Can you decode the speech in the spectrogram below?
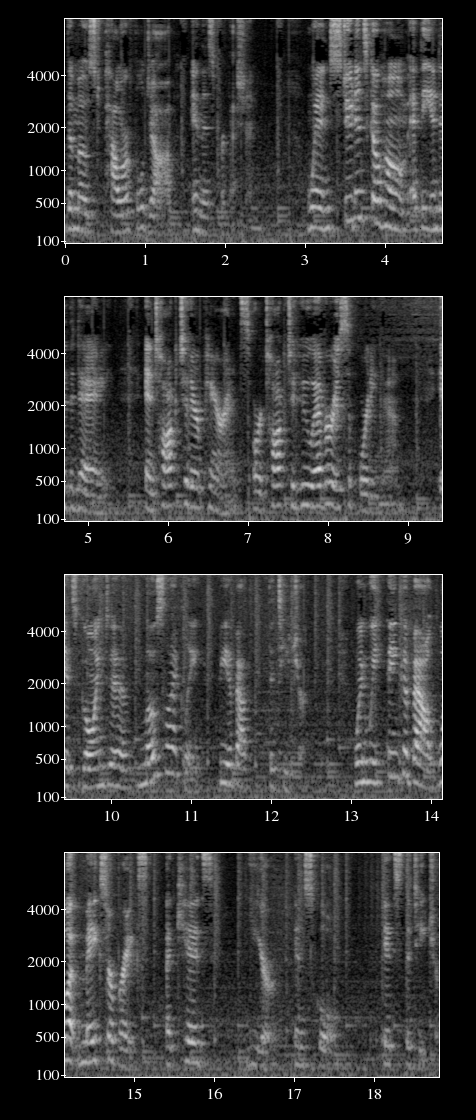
the most powerful job in this profession. When students go home at the end of the day and talk to their parents or talk to whoever is supporting them, it's going to most likely be about the teacher. When we think about what makes or breaks a kid's year in school, it's the teacher.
